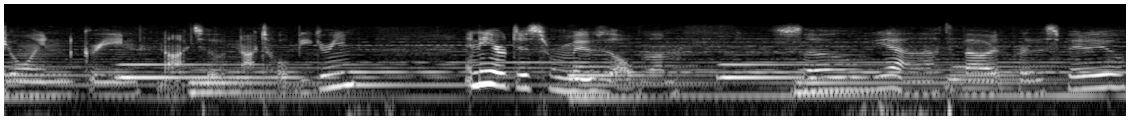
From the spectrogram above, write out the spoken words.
join green notch, so notch will be green. And here it just removes all of them. So yeah, that's about it for this video.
